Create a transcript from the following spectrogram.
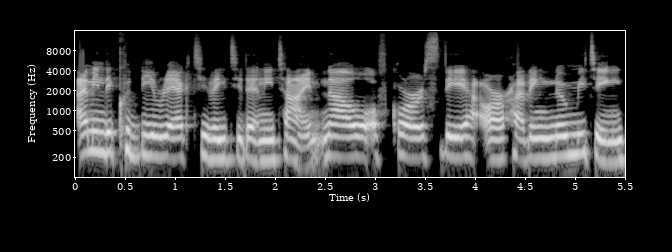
I mean, they could be reactivated anytime. Now, of course, they are having no meeting.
